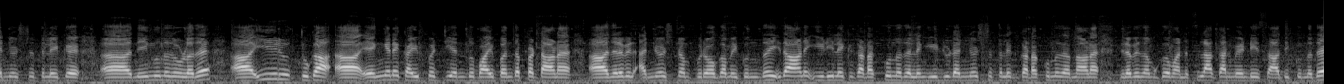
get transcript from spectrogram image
അന്വേഷണത്തിലേക്ക് നീങ്ങുന്നതുള്ളത്. ഈ ഒരു തുക എങ്ങനെ കൈപ്പറ്റി എന്നതുമായി ബന്ധപ്പെട്ടാണ് നിലവിൽ അന്വേഷണം പുരോഗമിക്കുന്നത്. ഇതാണ് ഇ ഡിയിലേക്ക് കടക്കുന്നത്. അല്ലെങ്കിൽ ഇ ഡിയുടെ അന്വേഷണത്തിലേക്ക് കടക്കുന്നതെന്നാണ് നിലവിൽ നമുക്ക് മനസ്സിലാക്കാൻ വേണ്ടി സാധിക്കുന്നത്.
